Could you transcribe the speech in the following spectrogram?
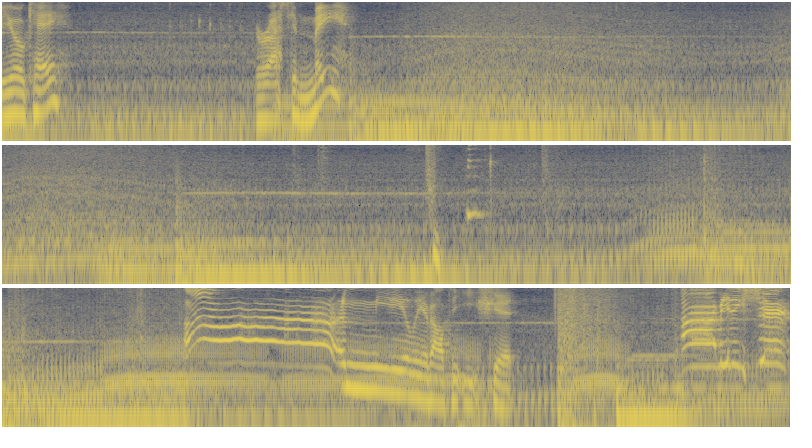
you okay? You're asking me? Bink. Ah! Immediately about to eat shit. Ah, I'm eating shit!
